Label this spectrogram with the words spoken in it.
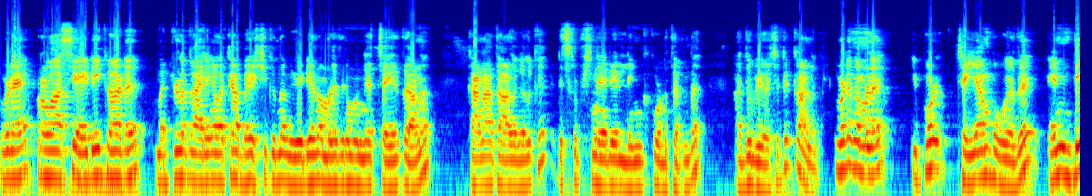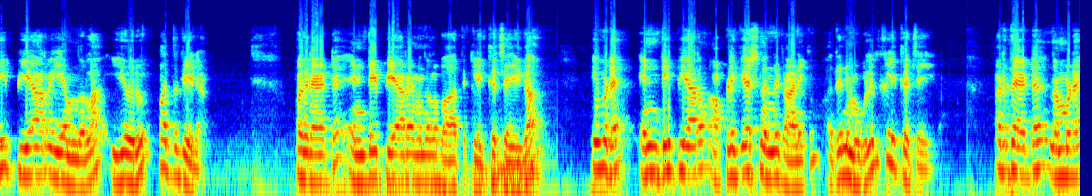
ഇവിടെ പ്രവാസി ഐ ഡി കാർഡ് മറ്റുള്ള കാര്യങ്ങളൊക്കെ അപേക്ഷിക്കുന്ന വീഡിയോ നമ്മൾ ഇതിനു മുന്നേ ചെയ്തതാണ്. കാണാത്ത ആളുകൾക്ക് ഡിസ്ക്രിപ്ഷൻ ഏരിയയിൽ ലിങ്ക് കൊടുത്തിട്ടുണ്ട്. അത് ഉപയോഗിച്ചിട്ട് കാണും ഇവിടെ നമ്മൾ ഇപ്പോൾ ചെയ്യാൻ പോകുന്നത് N D P R E M എന്നുള്ള ഈ ഒരു പദ്ധതിയിലാണ്. അപ്പൊ അതിനായിട്ട് N D P R M എന്നുള്ള ഭാഗത്ത് ക്ലിക്ക് ചെയ്യുക. ഇവിടെ N D P R M application എന്ന് കാണിക്കും. അതിന് മുകളിൽ ക്ലിക്ക് ചെയ്യുക. അടുത്തായിട്ട് നമ്മുടെ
